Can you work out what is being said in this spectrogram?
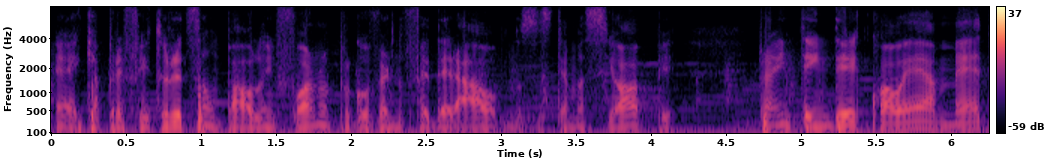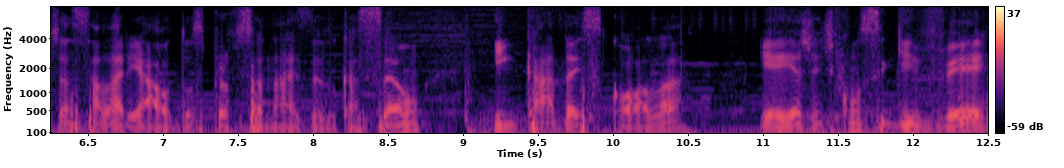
é, que a Prefeitura de São Paulo informa para o governo federal no sistema CIOP para entender qual é a média salarial dos profissionais da educação em cada escola e aí a gente conseguir ver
